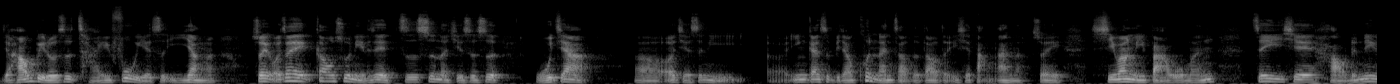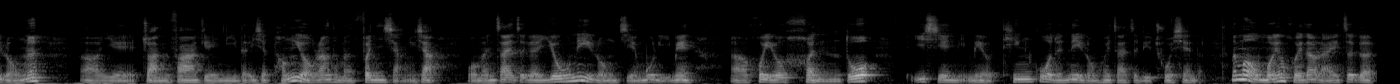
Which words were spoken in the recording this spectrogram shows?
就好比如是财富也是一样啊。所以我在告诉你的这些知识呢，其实是无价，呃，而且是你呃应该是比较困难找得到的一些档案呢。所以希望你把我们这一些好的内容呢，呃，也转发给你的一些朋友，让他们分享一下。我们在这个优内容节目里面，呃，会有很多。一些你没有听过的内容会在这里出现的。那么我们又回到来这个，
